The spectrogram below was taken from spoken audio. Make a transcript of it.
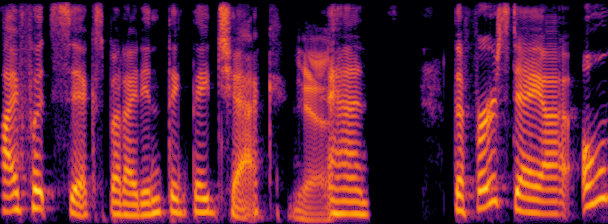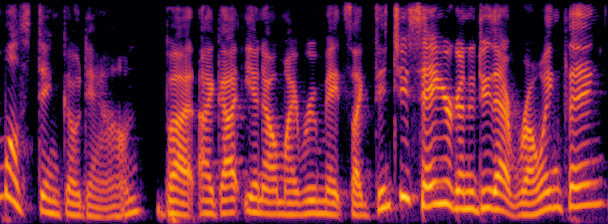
five foot six, but I didn't think they'd check. Yeah. And the first day I almost didn't go down, but I got, you know, my roommate's like, Didn't you say you're going to do that rowing thing?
